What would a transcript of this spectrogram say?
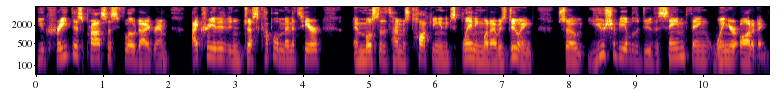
you create this process flow diagram. I created in just a couple of minutes here, and most of the time was talking and explaining what I was doing. So you should be able to do the same thing when you're auditing.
